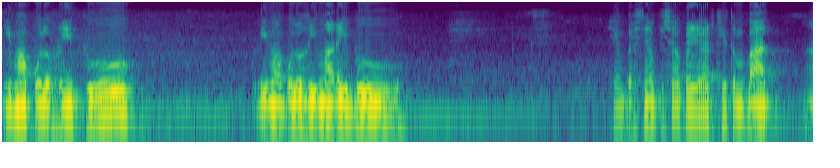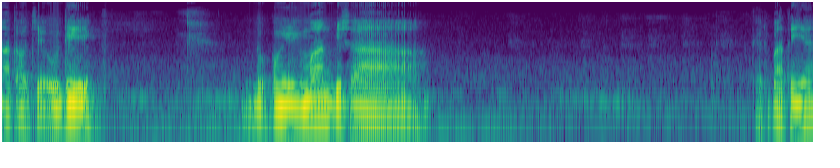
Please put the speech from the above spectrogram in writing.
50.000 ribu yang biasanya bisa bayar di tempat atau COD untuk pengiriman bisa dari Pati ya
